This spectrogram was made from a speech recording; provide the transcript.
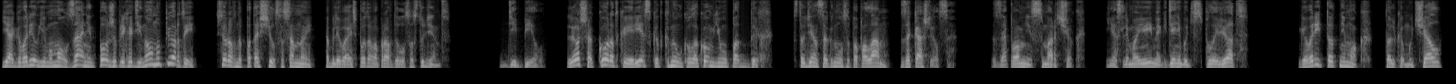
Я говорил ему, мол, занят, позже приходи, но он упертый. Все равно потащился со мной, обливаясь потом, оправдывался студент. Дебил. Лёша коротко и резко ткнул кулаком ему под дых. Студент согнулся пополам, закашлялся. «Запомни, Сморчук, если мое имя где-нибудь всплывет...» Говорить тот не мог, только мучал,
